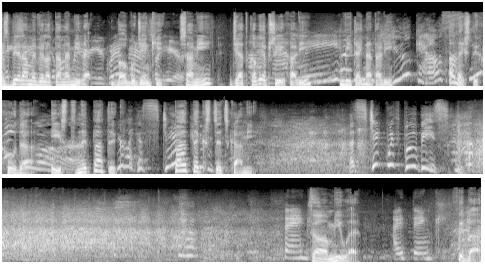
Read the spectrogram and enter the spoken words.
Zbieramy wylatane mile. Bogu dzięki. Sami? Dziadkowie przyjechali? Witaj, Natali. Aleś ty chuda. Istny patyk. Patyk z cyckami. A stick To miłe. Chyba.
